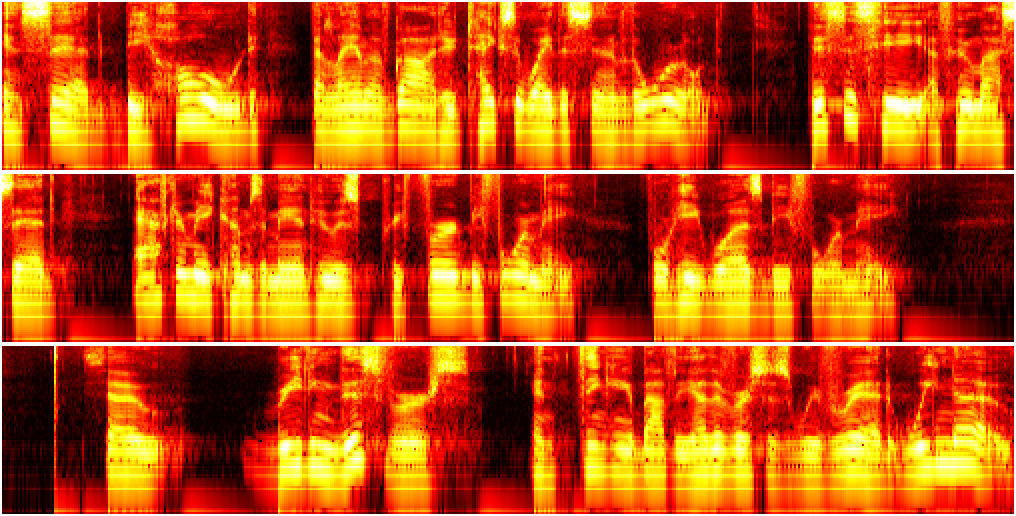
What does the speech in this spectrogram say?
and said, Behold, the Lamb of God who takes away the sin of the world. This is he of whom I said, After me comes a man who is preferred before me, for he was before me. So, reading this verse and thinking about the other verses we've read, we know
